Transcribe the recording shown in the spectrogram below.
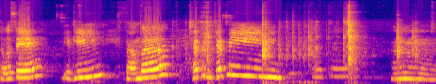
ದೋಸೆ ಇಡ್ಲಿ ಸಾಂಬಾರ್ ಚಟ್ನಿ ಚಟ್ನಿ ಹ್ಮ್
